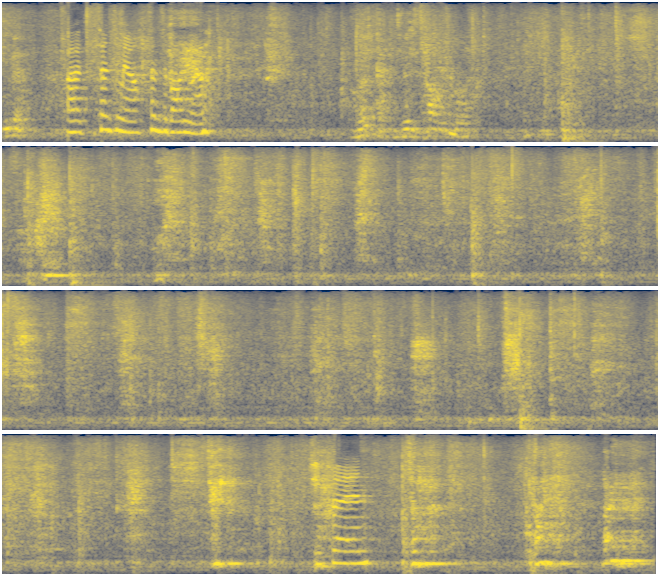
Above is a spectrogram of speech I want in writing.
几秒？啊，三十秒，三十八秒。我的感觉差不多了。一分。来来来。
